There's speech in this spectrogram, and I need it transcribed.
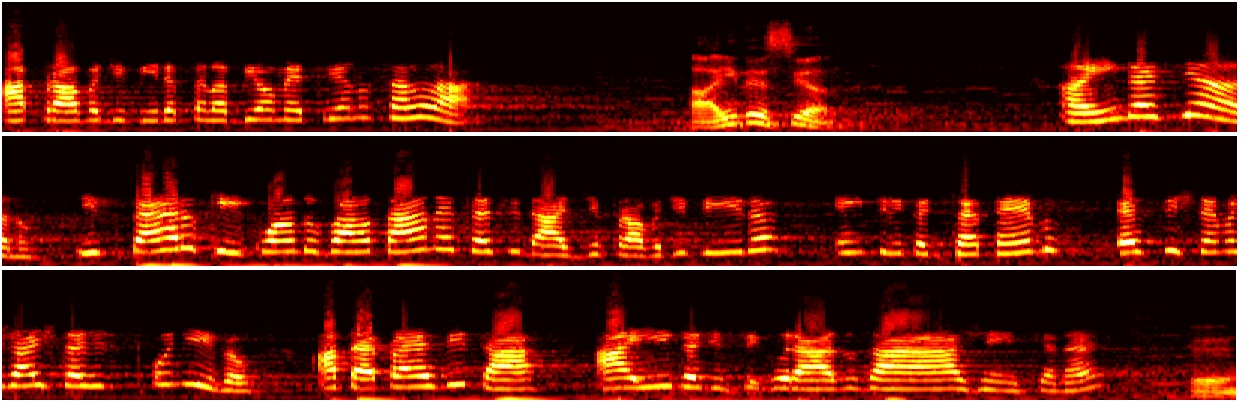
a prova de vida pela biometria no celular. Ainda esse ano? Ainda esse ano. Espero que, quando voltar a necessidade de prova de vida, em 30 de setembro, esse sistema já esteja disponível, até para evitar a ida de segurados à agência, né? É,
